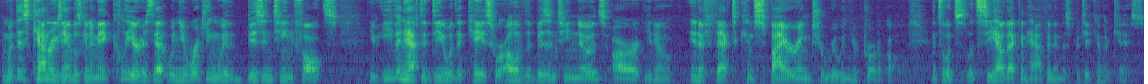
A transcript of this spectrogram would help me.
And what this counterexample is going to make clear is that when you're working with Byzantine faults, you even have to deal with the case where all of the Byzantine nodes are, you know, in effect conspiring to ruin your protocol. And so let's let's see how that can happen in this particular case.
